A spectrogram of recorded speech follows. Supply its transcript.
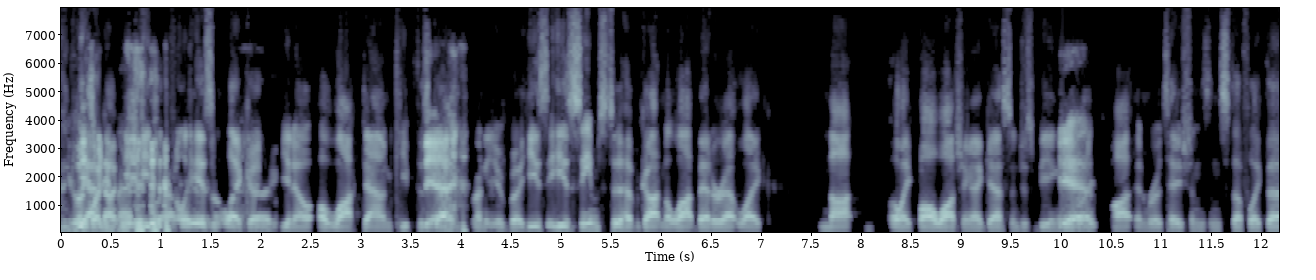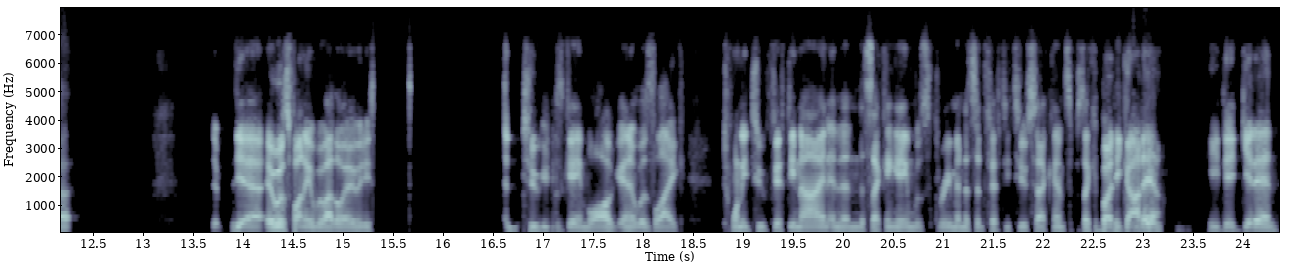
He yeah, like no, he, he definitely isn't like a you know a lockdown keep this guy in front of you. But he's he seems to have gotten a lot better at like not like ball watching, I guess, and just being in Yeah. the right spot and rotations and stuff like that. Yeah, it was funny by the way when he said two games game log, and it was like 22:59, and then the second game was three minutes and 52 seconds. It's like, but he got Yeah. in. He did get in.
